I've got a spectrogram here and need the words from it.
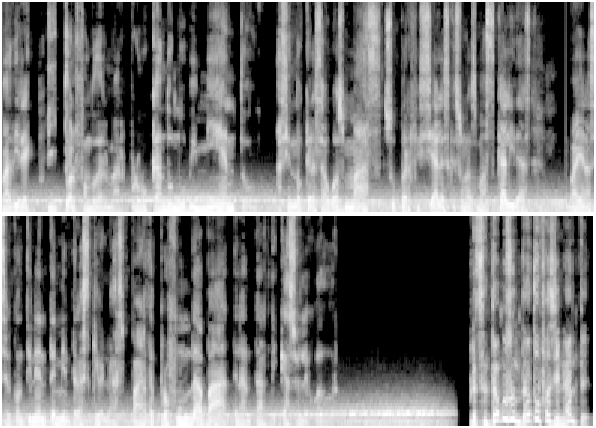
va directito al fondo del mar, provocando un movimiento, haciendo que las aguas más superficiales, que son las más cálidas, vayan hacia el continente, mientras que la parte profunda va de la Antártica hacia el Ecuador. Presentamos un dato fascinante.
